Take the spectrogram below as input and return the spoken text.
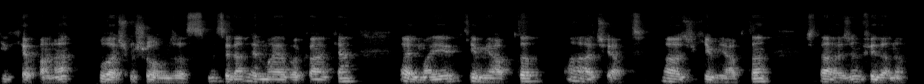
ilk yapana ulaşmış olacağız. Mesela elmaya bakarken elmayı kim yaptı? Ağaç yaptı. Ağacı kim yaptı? İşte ağacın fidanı.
